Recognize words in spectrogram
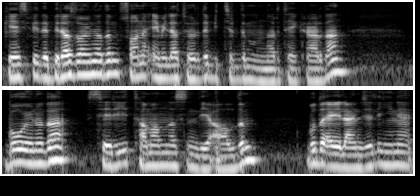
PSP'de biraz oynadım. Sonra emülatörde bitirdim bunları tekrardan. Bu oyunu da seriyi tamamlasın diye aldım. Bu da eğlenceli. Yine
